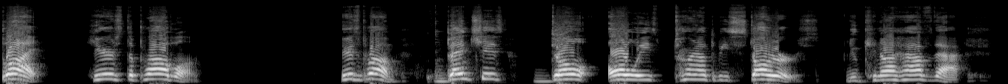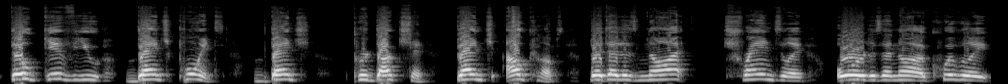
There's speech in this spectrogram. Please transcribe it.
But here's the problem. Here's the problem. Benches don't always turn out to be starters. You cannot have that. They'll give you bench points, bench production, bench outcomes, but that does not translate or does that not equivalent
